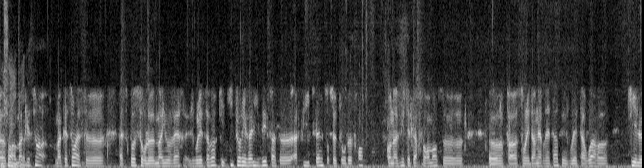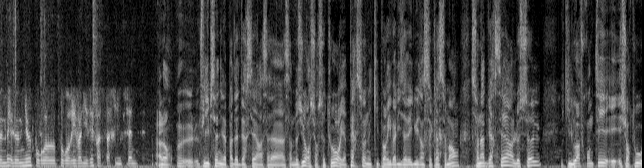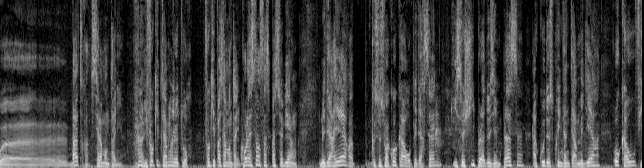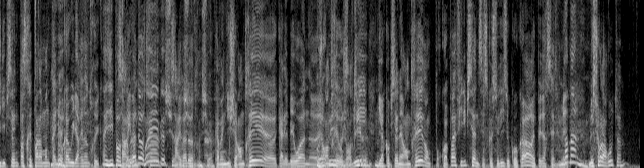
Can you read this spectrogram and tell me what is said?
Euh, Bonsoir, bon, ma question, ma question elle se, elle se pose sur le maillot vert. Je voulais savoir qui, qui peut rivaliser face euh, à Philipsen sur ce Tour de France. Qu'on a vu ses performances euh, euh, enfin, sur les dernières étapes et je voulais savoir qui est le, le mieux pour, pour rivaliser face à Philipsen. Alors, euh, Philipsen, il n'a pas d'adversaire à sa, à sa mesure sur ce tour. Il n'y a personne qui peut rivaliser avec lui dans ce classement. Son adversaire, le seul qu'il doit affronter et, et surtout euh, battre, c'est la montagne. Il faut qu'il termine le tour. Il faut qu'il passe la montagne. Pour l'instant, ça se passe bien. Mais derrière, que ce soit Coca ou Pedersen, il se chipe la deuxième place à coup de sprint intermédiaire au cas où Philipsen passerait pas la montagne, au cas où il arrive un truc. Ah, ils y pensent ça arrive à d'autres. Oui, hein. bien sûr, ça arrive bien à d'autres. Cavendish est rentré, euh, Caleb Ewan euh, est Aujourd'hui, rentré aujourd'hui. Jacobsen est rentré, donc pourquoi pas Philipsen C'est ce que se disent Coca et Pedersen. Mais, Pas mal. mais sur la route,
